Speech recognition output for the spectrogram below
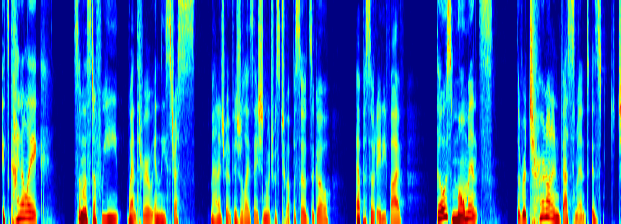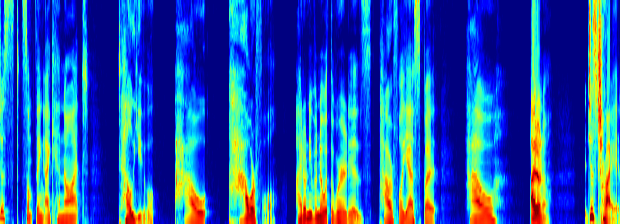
it's kind of like some of the stuff we went through in the stress management visualization, which was two episodes ago, episode 85, those moments, the return on investment is just something I cannot tell you how powerful. I don't even know what the word is. Powerful, yes, but how, I don't know. Just try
